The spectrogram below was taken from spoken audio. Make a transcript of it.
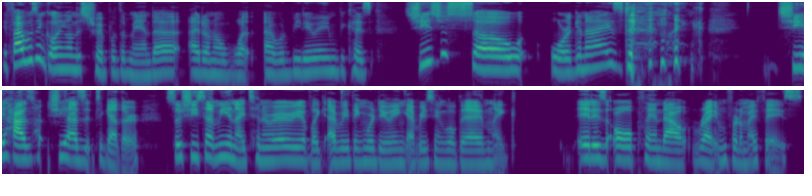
If I wasn't going on this trip with Amanda, I don't know what I would be doing because she's just so organized like she has she has it together. So she sent me an itinerary of like everything we're doing every single day and like it is all planned out right in front of my face.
